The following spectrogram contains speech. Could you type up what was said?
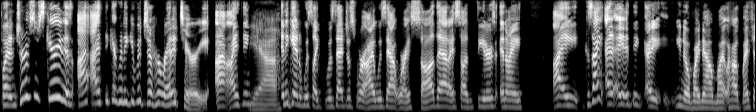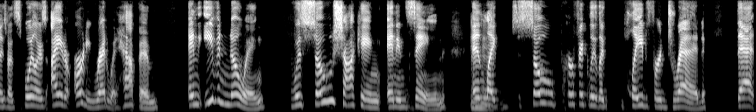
But in terms of scariness, I, I think I'm going to give it to Hereditary. I, I think, yeah. and again, it was like, was that just where I was at, where I saw that? I saw it in theaters and I, I, because I, I, I think I, you know, by now my how my feelings about spoilers. I had already read what happened, and even knowing was so shocking and insane and Mhm. like so perfectly like played for dread that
